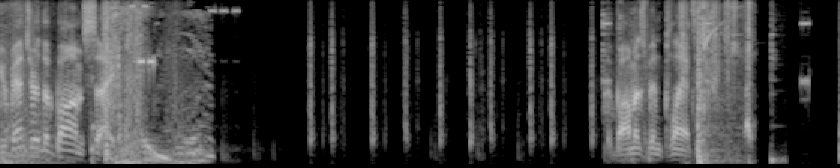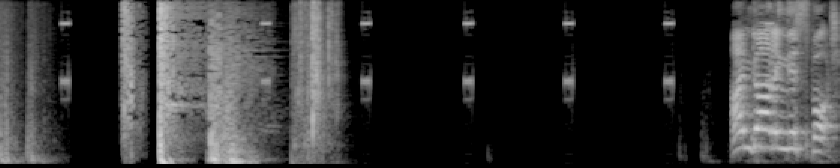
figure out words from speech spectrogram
You've entered the bomb site. The bomb has been planted. I'm guarding this spot.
